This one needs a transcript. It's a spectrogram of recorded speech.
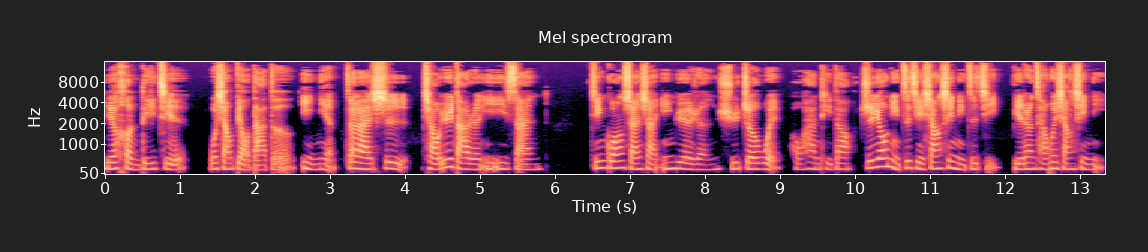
也很理解我想表达的意念。再来是巧遇达人一一三，金光闪闪音乐人徐哲伟红汉提到：只有你自己相信你自己，别人才会相信你。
